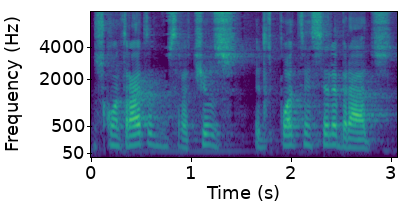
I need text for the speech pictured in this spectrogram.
Os contratos administrativos, eles podem ser celebrados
